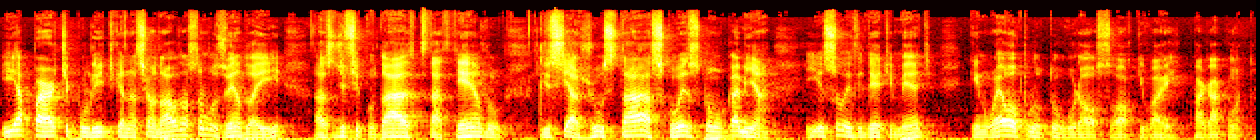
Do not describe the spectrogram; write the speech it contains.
e a parte política nacional, nós estamos vendo aí as dificuldades que está tendo de se ajustar as coisas como caminhar. E isso, evidentemente, que não é o produtor rural só que vai pagar a conta.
